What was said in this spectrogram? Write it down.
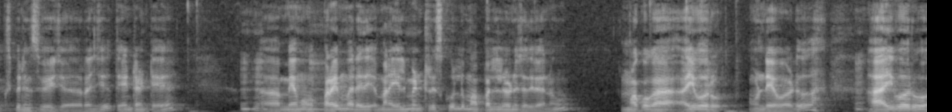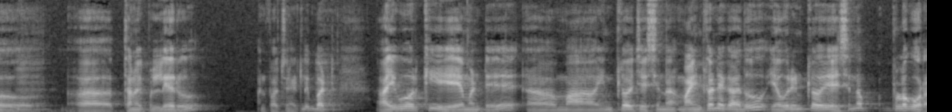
ఎక్స్పీరియన్స్ వేజ్ రంజిత్ ఏంటంటే మేము. ప్రైమరీ మన ఎలిమెంటరీ స్కూల్ మా పల్లెలోనే చదివాను. మాకు ఒక ఐవోరు ఉండేవాడు ఆ ఐవోరు తను ఇప్పుడు లేరు అన్ఫార్చునేట్లీ బట్ ఐవోర్కి ఏమంటే మా ఇంట్లో చేసిన మా ఇంట్లోనే కాదు ఎవరింట్లో చేసిన పులగూర.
